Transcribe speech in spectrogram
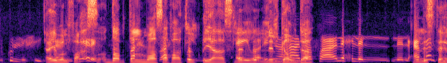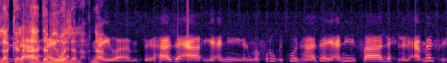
بكل شيء أيوه الفحص ضبط المواصفات للقياس أيوة للجودة. هذا صالح لل... للعمل للاستهلاك الآدمي أيوة ولا لا؟ نعم. أيوه هذا يعني المفروض يكون هذا يعني صالح للعمل في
